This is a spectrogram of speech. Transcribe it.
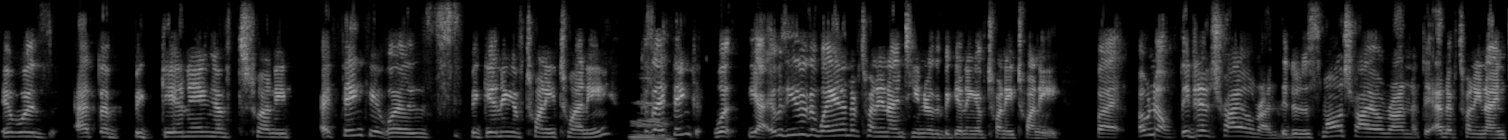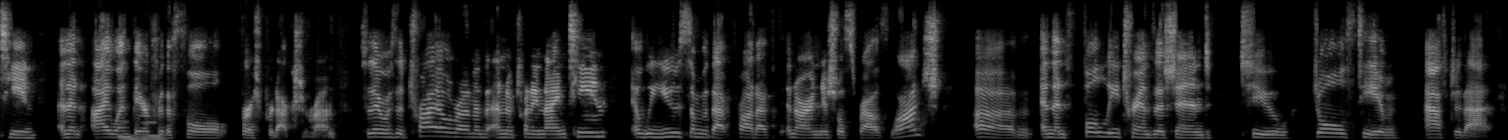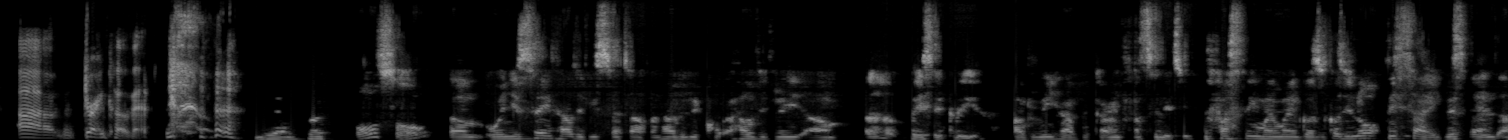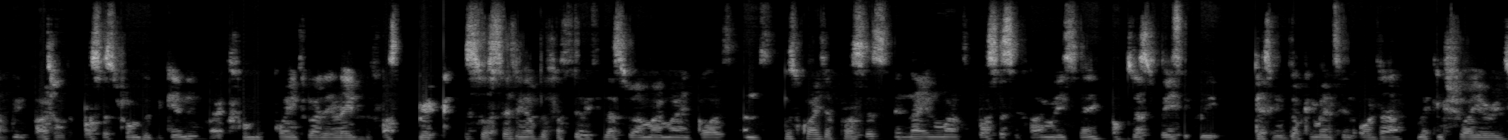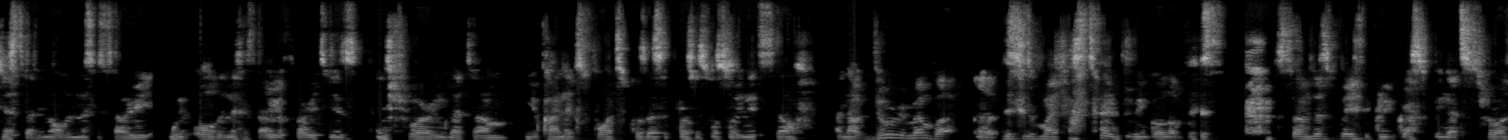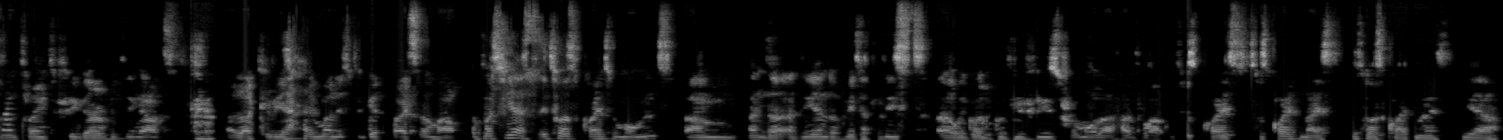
It was at the beginning of 20 I think it was beginning of 2020 because mm. I think what yeah, it was either the way end of 2019 or the beginning of 2020. But oh no, they did a trial run. They did a small trial run at the end of 2019 and then I went mm. there for mm-hmm. the full first production run. So there was a trial run at the end of 2019 and we used some of that product in our initial Sprouts launch um, and then fully transitioned to Joel's team after that um, during COVID. yeah, but also um, when you say how did we set up and how did we how did we um, uh, basically how do we have the current facility? The first thing my mind goes because you know this side, this end, I've been part of the process from the beginning, like from the point where they laid the first brick. So setting up the facility, that's where my mind goes, and it was quite a process, a nine-month process, if I may say, of just basically getting documents in order, making sure you're registered in all the necessary, with all the necessary authorities, ensuring that um, you can export because that's a process also in itself. And now, do remember, uh, this is my first time doing all of this so I'm just basically grasping at straws and trying to figure everything out. Uh, luckily, I managed to get by somehow. But yes, it was quite a moment. Um, and uh, at the end of it, at least, uh, we got good reviews from all our hard work, which was quite, it was quite nice. It was quite nice. Yeah.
